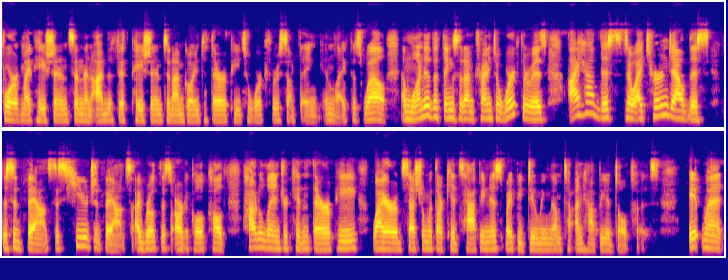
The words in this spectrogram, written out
four of my patients, and then I'm the fifth patient, and I'm going to therapy to work through something in life as well. And one of the things that I'm trying to work through is I have this. So I turned down this this advance, this huge advance. I wrote this article called "How to Land Your Kid in Therapy: Why Our Obsession with Our Kids' Happiness Might Be Dooming Them to Unhappy Adulthoods." It went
